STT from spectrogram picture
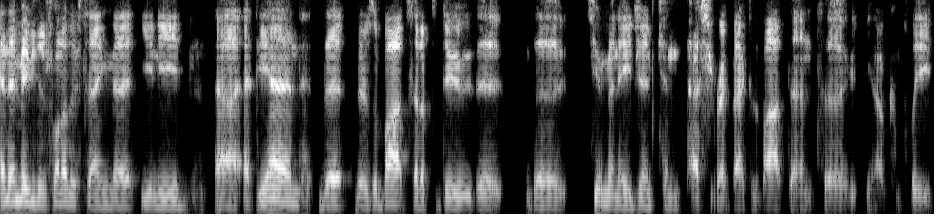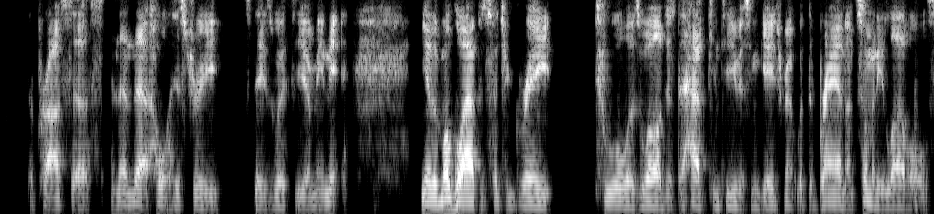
And then maybe there's one other thing that you need uh, at the end that there's a bot set up to do that the human agent can pass you right back to the bot then to you know complete the process and then that whole history stays with you. I mean, it, you know, the mobile app is such a great tool as well, just to have continuous engagement with the brand on so many levels.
